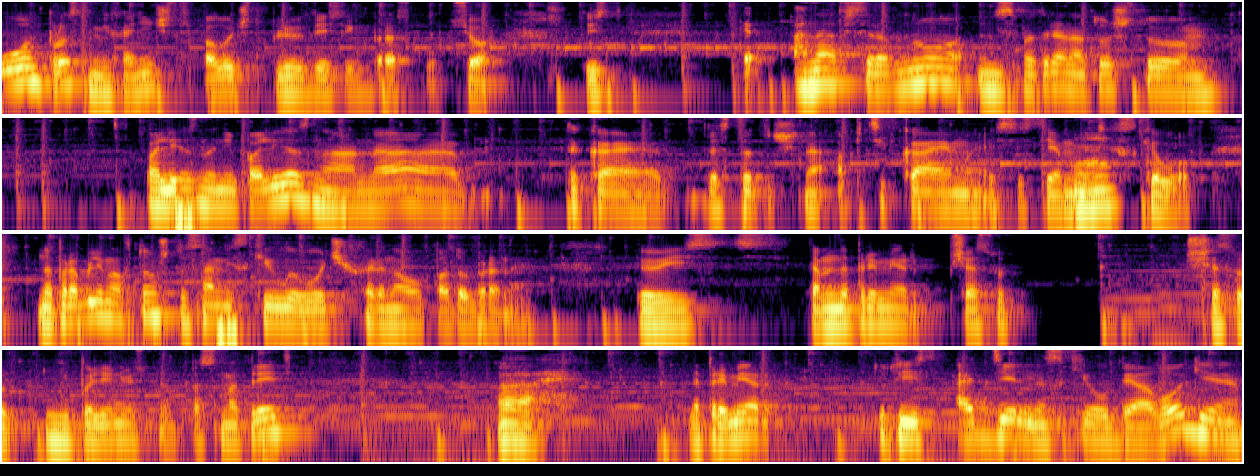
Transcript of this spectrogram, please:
он просто механически получит плюс 10 к броску. Все. То есть э, она все равно, несмотря на то, что полезно не полезно, она такая достаточно обтекаемая система mm-hmm. этих скиллов. Но проблема в том, что сами скиллы очень хреново подобраны. То есть, там, например, сейчас вот, сейчас вот не поленюсь посмотреть. А, например, тут есть отдельный скилл биология,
